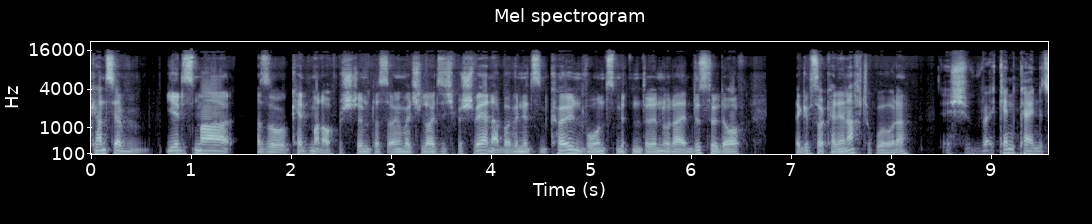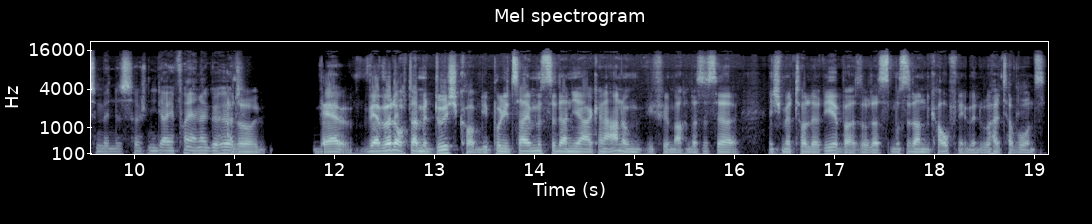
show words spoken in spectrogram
kannst ja jedes Mal, also kennt man auch bestimmt, dass irgendwelche Leute sich beschweren. Aber wenn du jetzt in Köln wohnst, mittendrin oder in Düsseldorf, da gibt es doch keine Nachtruhe, oder? Ich kenne keine zumindest, habe ich nie von einer gehört. Also wer, wer würde auch damit durchkommen? Die Polizei müsste dann ja, keine Ahnung, wie viel machen. Das ist ja nicht mehr tolerierbar. So, das musst du dann in Kauf nehmen, wenn du halt da wohnst.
